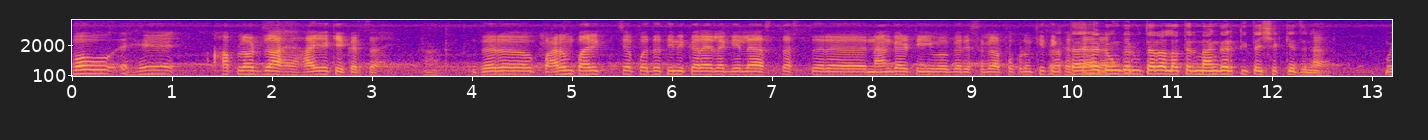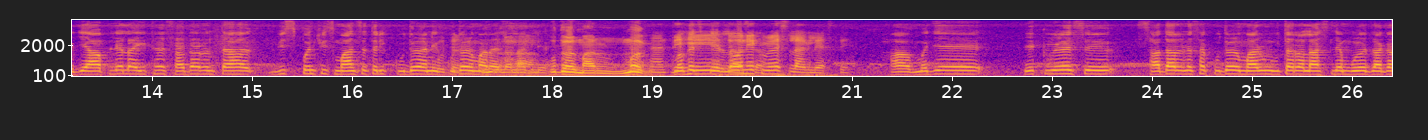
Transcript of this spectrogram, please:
भाऊ हे हा प्लॉट जो आहे हा एक एकरचा आहे. हां. जर पारंपरिकच्या पद्धतीने करायला गेला असतास तर नांगरटी वगैरे सगळं पकडून किती खर्च आता ह्या आला डोंगर उताराला तर नांगरती तर शक्यच हा. नाही म्हणजे आपल्याला इथं साधारणतः वीस पंचवीस माणसं तरी कुदळ आणि कुदळ. मारायला लागले कुदळ मारून. मग? मगच तेही केरला दोन एक असता. वेळेस लागले असते. हा म्हणजे एक वेळेस अ, साधारण असा कुदळ मारून उताराला असल्यामुळं जागा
